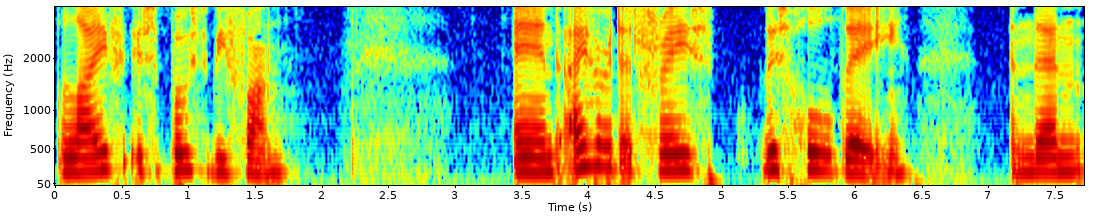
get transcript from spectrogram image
Life is supposed to be fun. And I heard that phrase this whole day. And then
